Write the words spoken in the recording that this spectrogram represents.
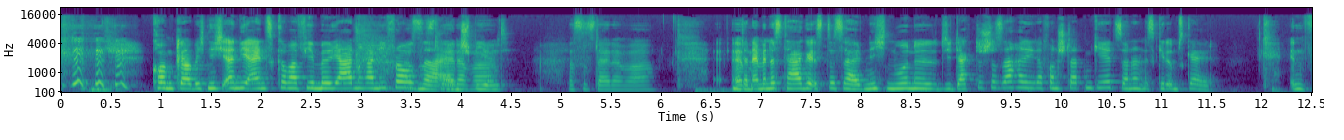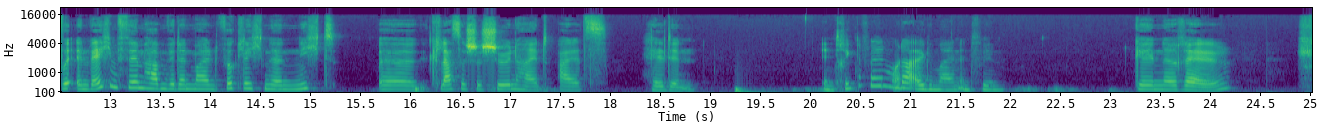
Kommt, glaube ich, nicht an die 1,4 Milliarden ran, die Frozen da einspielt. Das ist leider wahr. Und dann Ähm, am Ende des Tages ist das halt nicht nur eine didaktische Sache, die da vonstatten geht, sondern es geht ums Geld. in, in welchem Film haben wir denn mal wirklich eine nicht äh, klassische Schönheit als Heldin? In Trickfilmen oder allgemein in Filmen? Generell.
